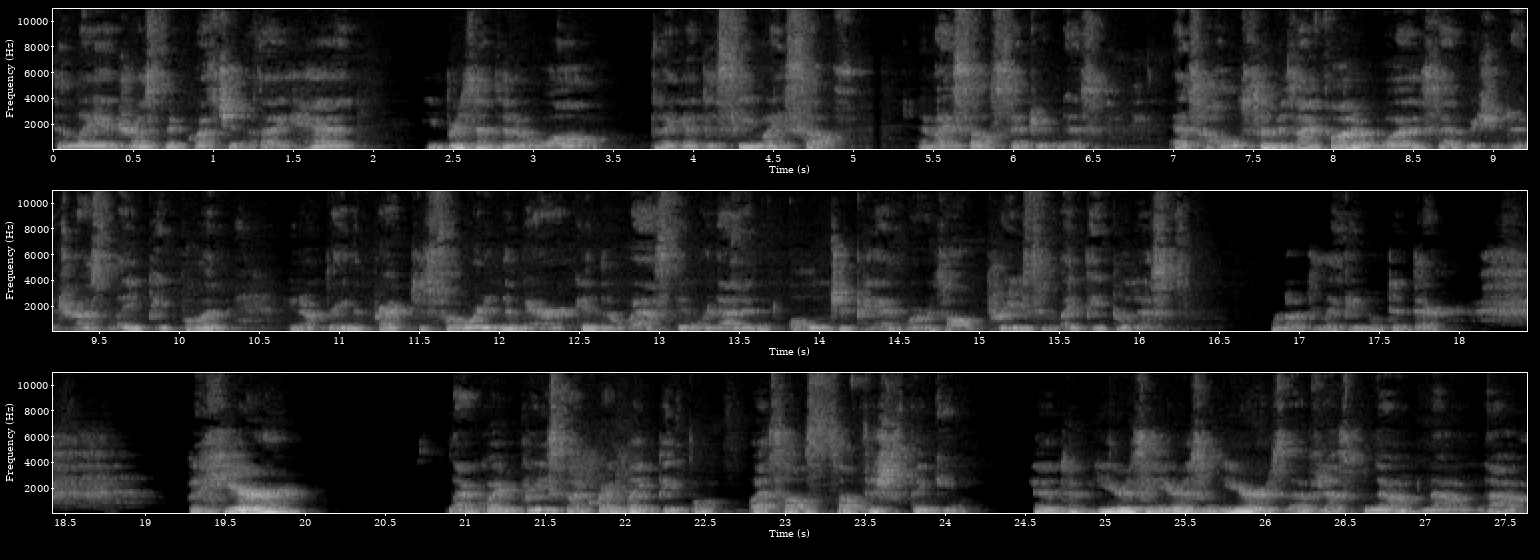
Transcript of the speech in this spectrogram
the lay entrustment question that I had, he presented a wall that I got to see myself and my self centeredness. As wholesome as I thought it was, that we should entrust lay people and you know bring the practice forward in America in the West, and we're not in old Japan where it was all priests and lay people just don't know what the lay people did there. But here, not quite priests, not quite lay people. Well, that's all selfish thinking. And it took years and years and years of just no, no, no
